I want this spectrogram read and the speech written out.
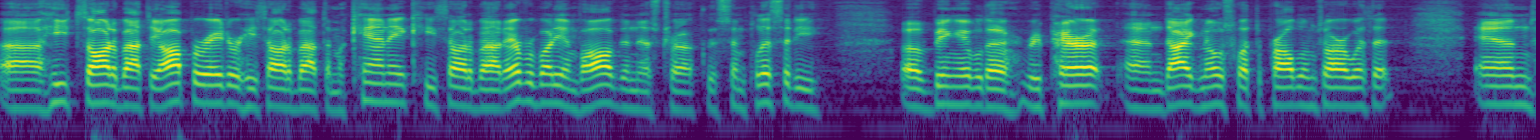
Uh, he thought about the operator, he thought about the mechanic, he thought about everybody involved in this truck, the simplicity of being able to repair it and diagnose what the problems are with it. And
